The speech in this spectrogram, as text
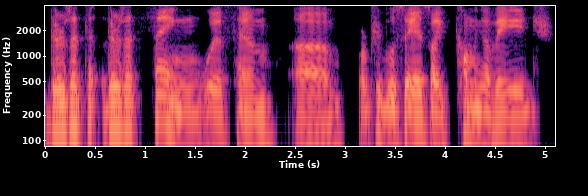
there's a th- there's a thing with him um, where people say it's like coming of age.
